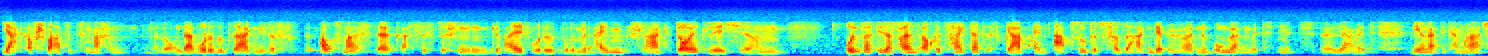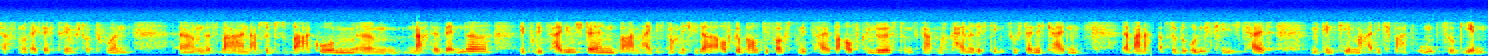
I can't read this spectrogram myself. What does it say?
Jagd auf Schwarze zu machen. Also, und da wurde sozusagen dieses Ausmaß der rassistischen Gewalt wurde, wurde mit einem Schlag deutlich. Ähm, und was dieser Fall uns auch gezeigt hat, es gab ein absolutes Versagen der Behörden im Umgang mit, mit, äh, ja, mit Neonazi-Kameradschaften und rechtsextremen Strukturen. Ähm, das war ein absolutes Vakuum ähm, nach der Wende. Die Polizeidienststellen waren eigentlich noch nicht wieder aufgebaut. Die Volkspolizei war aufgelöst und es gab noch keine richtigen Zuständigkeiten. Da war eine absolute Unfähigkeit, mit dem Thema adäquat umzugehen.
